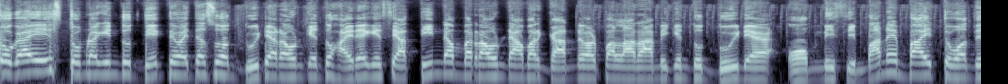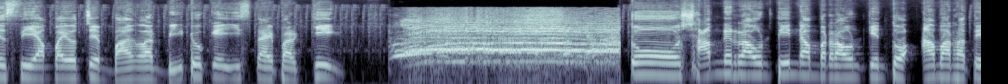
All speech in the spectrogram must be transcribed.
তো গাইস তোমরা কিন্তু দেখতে পাইতেছো, দুইটা রাউন্ড কিন্তু হাইরা গেছে, আর তিন নাম্বার রাউন্ডে আমার গান নেওয়ার পালা, আর আমি কিন্তু দুইটা অম নিছি মানে ভাই, তোমাদের সিএম ভাই হচ্ছে বাংলার বিটুকে স্নাইপার কিং তো সামনের রাউন্ড তিন নাম্বার রাউন্ড কিন্তু আমার হাতে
